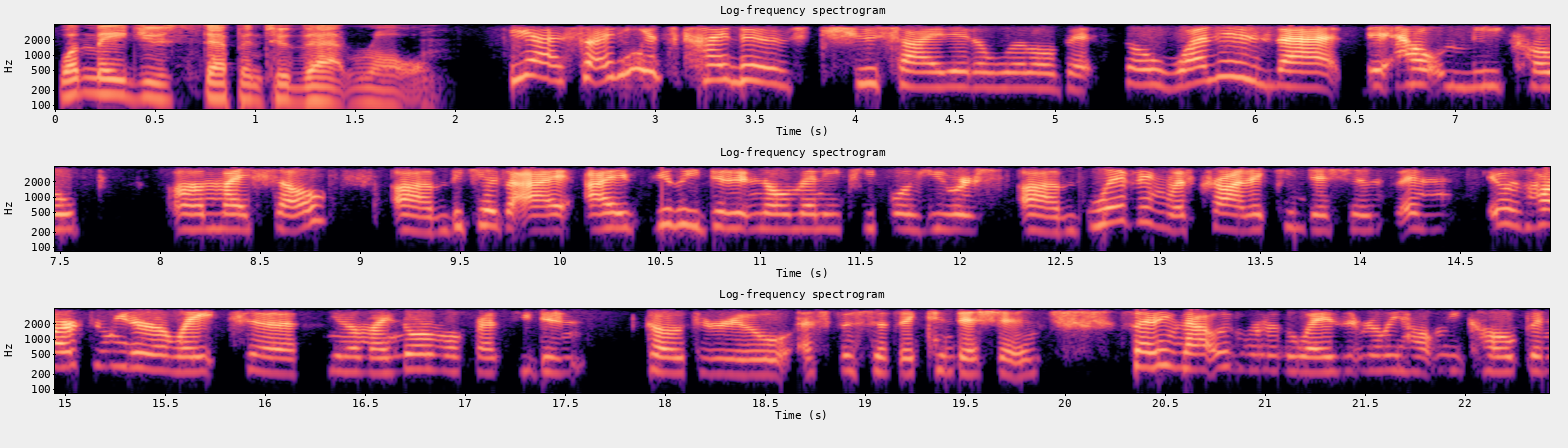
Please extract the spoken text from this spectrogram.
What made you step into that role? Yeah, so I think it's kind of two sided a little bit. So one is that it helped me cope um, myself um, because I, I really didn't know many people who were um, living with chronic conditions, and it was hard for me to relate to, you know, my normal friends who didn't go through a specific condition. So I think that was one of the ways it really helped me cope and,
